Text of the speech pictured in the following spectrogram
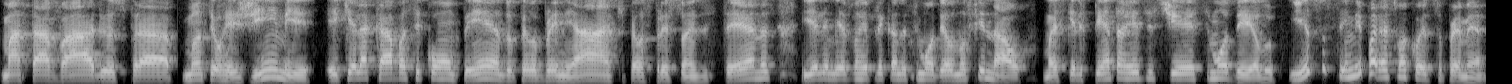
matar vários para manter o regime e que ele acaba se corrompendo pelo Brainiac, pelas pressões externas e ele mesmo replicando esse modelo no final, mas que ele tenta resistir a esse modelo. E isso sim me parece uma coisa do Superman.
